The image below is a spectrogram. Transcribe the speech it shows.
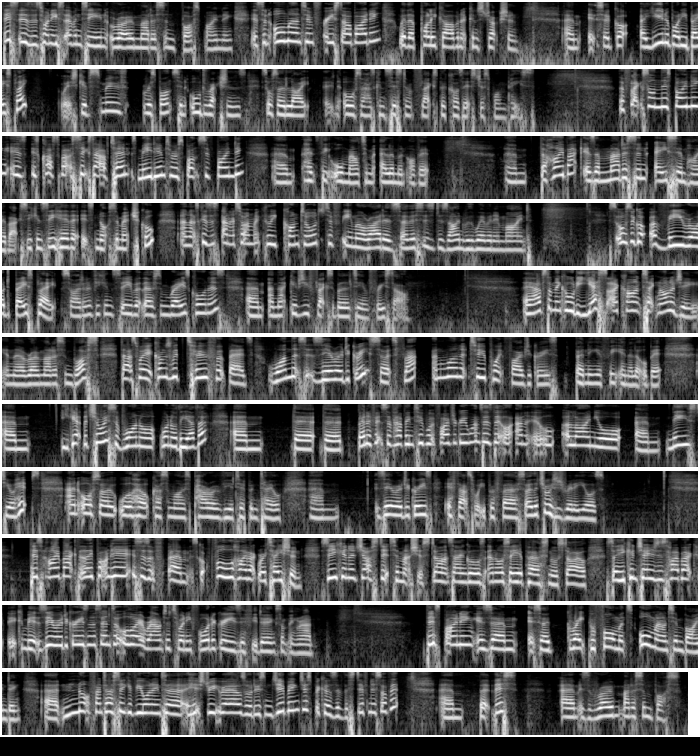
This is the 2017 Rome Madison Boss binding. It's an all-mountain freestyle binding with a polycarbonate construction. Um, it's a, got a unibody base plate, which gives smooth response in all directions. It's also light. It also has consistent flex because it's just one piece. The flex on this binding is, is classed about a 6 out of 10. It's medium to responsive binding, um, hence the all-mountain element of it. Um, the high back is a Madison Asym high back, so you can see here that it's not symmetrical, and that's because it's anatomically contoured to female riders, so this is designed with women in mind. It's also got a V-rod base plate, so I don't know if you can see, but there's some raised corners, um, and that gives you flexibility in freestyle. They have something called Yes I Can't technology in the Rome Madison Boss. That's where it comes with two footbeds, one that's at zero degrees, so it's flat, and one at 2.5 degrees, bending your feet in a little bit. Um, you get the choice of one or one or the other. Um, the the benefits of having 2.5 degree ones is that it'll, and it'll align your um, knees to your hips and also will help customize power over your tip and tail. Um, zero degrees if that's what you prefer. So the choice is really yours. This high back that they put on here, this is a, um, it's got full high back rotation, so you can adjust it to match your stance angles and also your personal style. So you can change this high back, it can be at zero degrees in the center, all the way around to 24 degrees if you're doing something rad. This binding is um, it's a great performance all mountain binding. Uh, not fantastic if you're wanting to hit street rails or do some jibbing just because of the stiffness of it. Um, but this um, is the Rome Madison Boss.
